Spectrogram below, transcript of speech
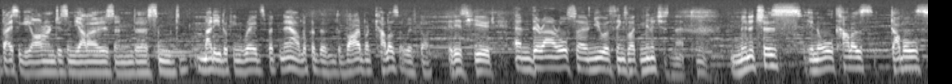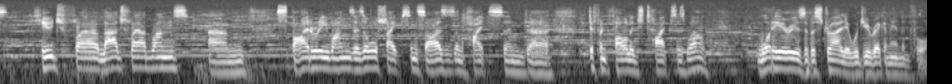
basically oranges and yellows and uh, some muddy-looking reds, but now look at the, the vibrant colours that we've got. It is huge. And there are also newer things like miniatures and that. Miniatures in all colours, doubles, huge flower, large flowered ones, um, spidery ones. There's all shapes and sizes and heights and uh, different foliage types as well. What areas of Australia would you recommend them for?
